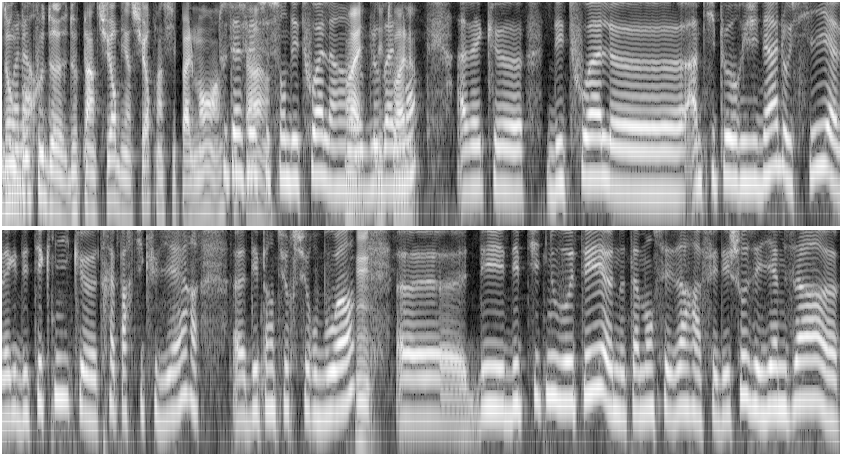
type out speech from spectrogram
Donc beaucoup de, peintures, bien sûr, principalement. Hein, Tout à fait, ce sont des toiles, hein, globalement, avec des toiles un petit peu originales aussi, avec des techniques très particulières, des peintures sur bois, mm. des, des, petites nouveautés, notamment César a fait des choses et Yemza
